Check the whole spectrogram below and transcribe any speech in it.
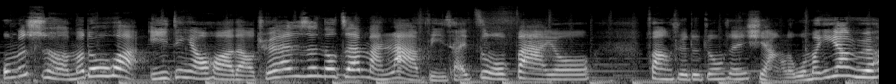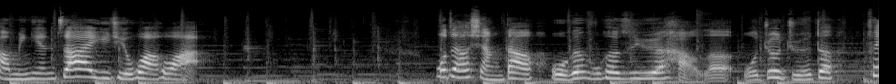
我们什么都画，一定要画到全身都沾满蜡笔才作罢哟。放学的钟声响了，我们一样约好明天再一起画画。我只要想到我跟福克斯约好了，我就觉得非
